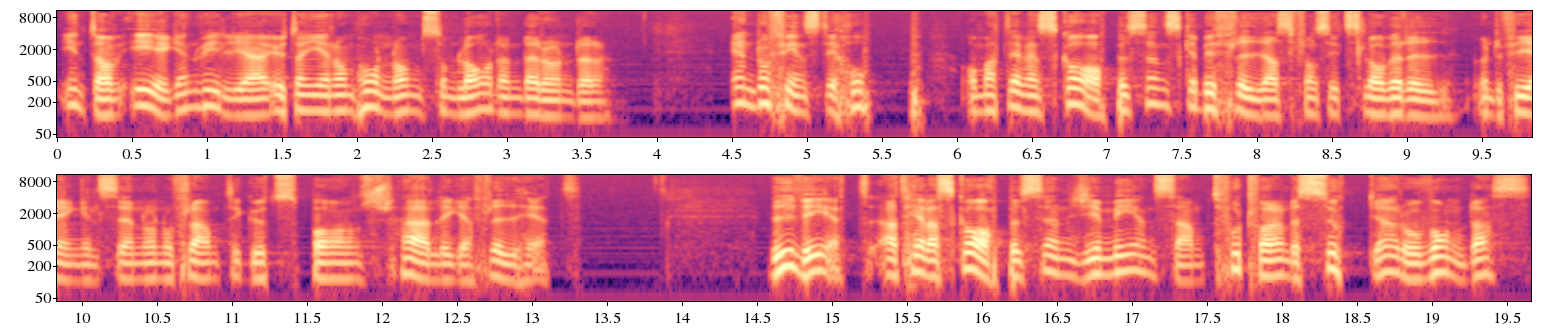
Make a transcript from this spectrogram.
inte av egen vilja utan genom honom som lade den därunder. Ändå finns det hopp om att även skapelsen ska befrias från sitt slaveri under förgängelsen och nå fram till Guds barns härliga frihet. Vi vet att hela skapelsen gemensamt fortfarande suckar och våndas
